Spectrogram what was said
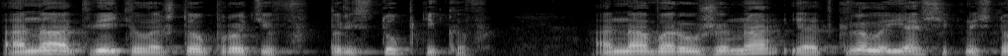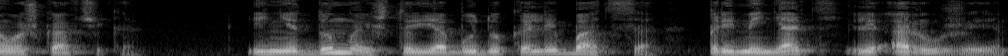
Она ответила, что против преступников она вооружена и открыла ящик ночного шкафчика. и не думай, что я буду колебаться, применять ли оружие.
